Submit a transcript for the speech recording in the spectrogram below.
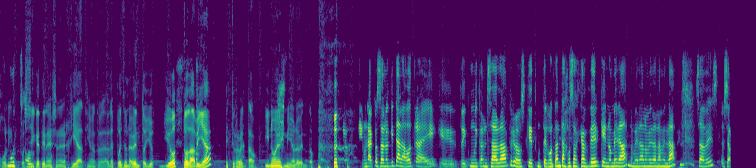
Jolín, Mucho. pues sí que tienes energía, tío. Después de un evento, yo, yo todavía estoy reventado. Y no es mío el evento. Una cosa no quita la otra, ¿eh? Que estoy muy cansada, pero es que tengo tantas cosas que hacer que no me da, no me da, no me da, no me da, ¿sabes? O sea,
